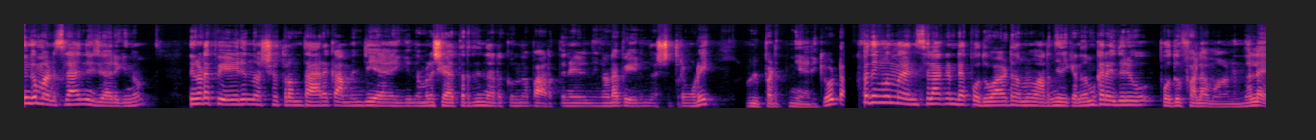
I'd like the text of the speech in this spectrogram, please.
നിങ്ങൾക്ക് മനസ്സിലായെന്ന് വിചാരിക്കുന്നു. നിങ്ങളുടെ പേരും നക്ഷത്രം താരെ കമന്റ് ചെയ്യാമെങ്കിൽ നമ്മൾ ക്ഷേത്രത്തിൽ നടക്കുന്ന പ്രാർത്ഥനയിൽ നിങ്ങളുടെ പേരും നക്ഷത്രം കൂടി ഉൾപ്പെടുത്തുന്നതായിരിക്കും കേട്ടോ. അപ്പൊ നിങ്ങൾ മനസ്സിലാക്കേണ്ട പൊതുവായിട്ട് നമ്മൾ അറിഞ്ഞിരിക്കണം നമുക്കറിയാം ഇതൊരു പൊതുഫലമാണെന്നല്ലേ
